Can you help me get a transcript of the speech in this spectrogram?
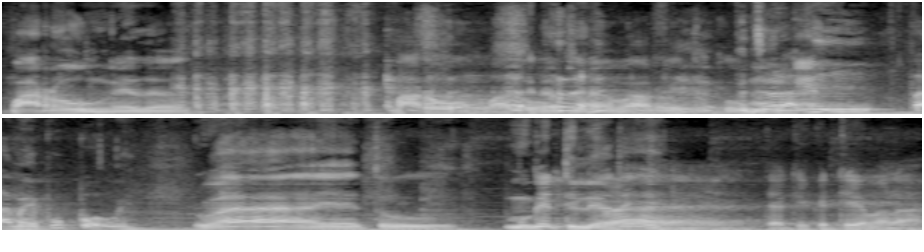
warung gitu. Marung, marung. Siram-siram warung. Bocor Mungkin ditambahi pupuk wih. wah ya itu mungkin dilihatnya eh, Wah, jadi gede malah.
